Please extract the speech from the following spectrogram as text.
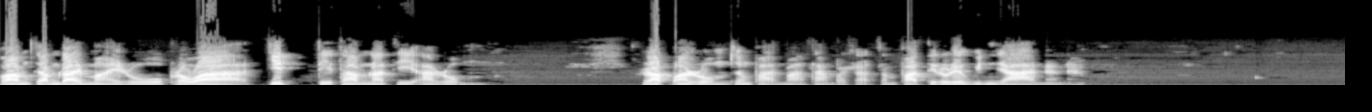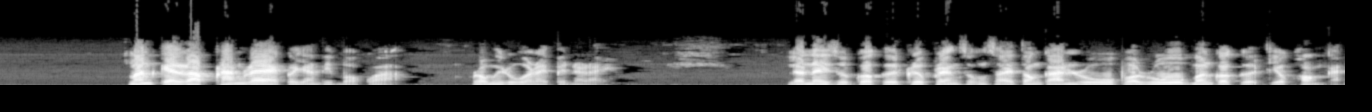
ความจำได้หมายรู้ เพราะว่าจิตที่ทำหน้าที่อารมณ์ รับอารมณ์ซึ่งผ่านมาทางประสาทสัมผัสที่เราเรียกวิญญาณนะนะมันแกรับครั้งแรกก็อย่างที่บอกว่า เราไม่รู้อะไรเป็นอะไร แล้วในสุดก็เกิดเครือบแคลงสงสัยต้องการรู้ พอรู้มันก็เกิดเกี่ยวข้องกัน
